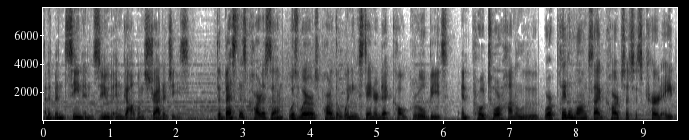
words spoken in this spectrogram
and had been seen in Zoo and Goblin strategies. The best this card has done was where it was part of the winning standard deck called Gruul Beats and Pro Tour Honolulu, where it played alongside cards such as Kird Ape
